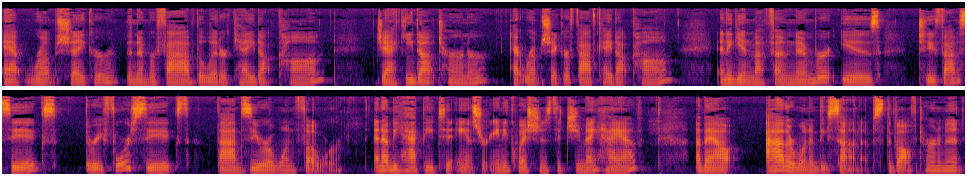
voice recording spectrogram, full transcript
at rumpshaker, the number five, the letter K, dot com. Jackie.turner at rumpshaker5k.com. And again, my phone number is 256 346 5014. And I'd be happy to answer any questions that you may have about either one of these signups the golf tournament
